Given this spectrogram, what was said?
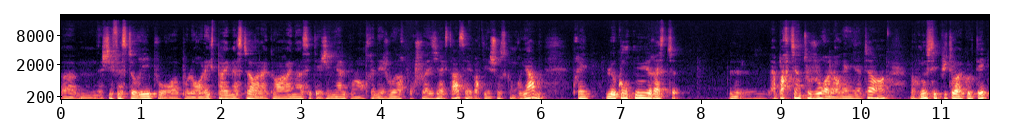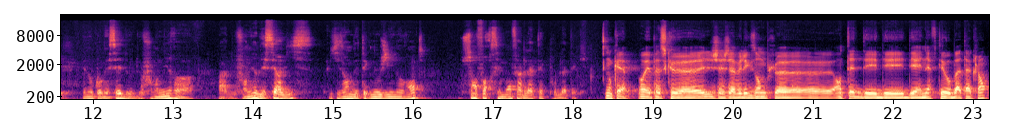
euh, chez Fastory pour pour le Rolex Paris Master à la Core Arena, c'était génial pour l'entrée des joueurs, pour choisir, etc. Ça fait partie des choses qu'on regarde. Après, le contenu reste appartient toujours à l'organisateur. Hein. Donc nous, c'est plutôt à côté. Et donc, on essaie de, de fournir euh, de fournir des services utilisant des technologies innovantes sans forcément faire de la tech pour de la tech. Ok, oui, parce que euh, j'avais l'exemple euh, en tête des, des, des, NFT au Bataclan.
